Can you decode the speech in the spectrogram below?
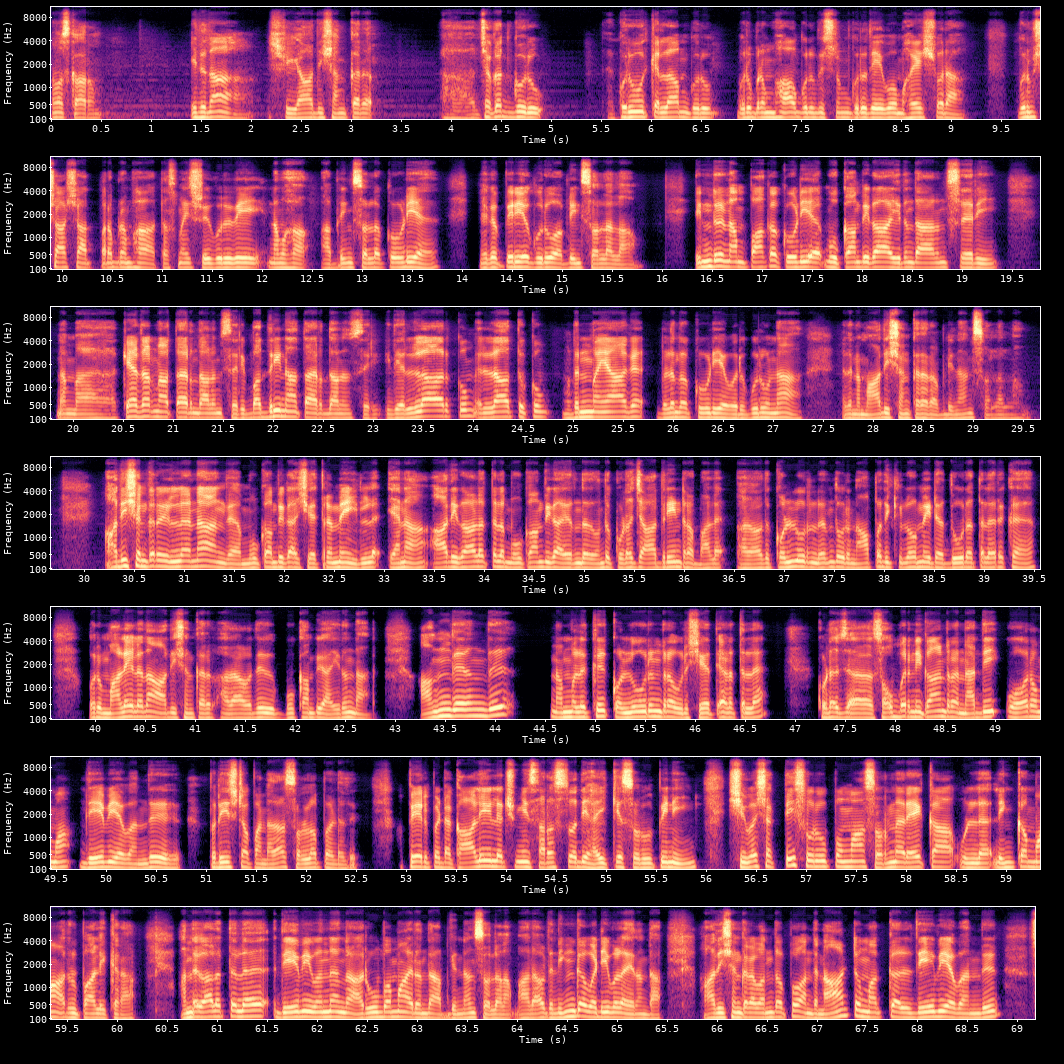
நமஸ்காரம். இதுதான் ஸ்ரீ ஆதிசங்கரர் ஜகத்குரு குருவுக்கெல்லாம் குரு குரு பிரம்மா குரு விஷ்ணு குரு தேவோ மகேஸ்வரா குரு சாஷாத் பரபிரம்மா தஸ்மை ஸ்ரீ குருவே நமகா அப்படின்னு சொல்லக்கூடிய மிகப்பெரிய குரு அப்படின்னு சொல்லலாம். இன்று நாம் பார்க்கக்கூடிய மூகாம்பிகா இருந்தாலும் சரி நம்ம கேதார்நாத்தா இருந்தாலும் சரி பத்ரிநாத்தா இருந்தாலும் சரி இது எல்லாருக்கும் எல்லாத்துக்கும் முதன்மையாக விளங்கக்கூடிய ஒரு குருனா அது நம்ம ஆதிசங்கரர் அப்படின்னு தான் சொல்லலாம். ஆதிசங்கர் இல்லைன்னா அங்கே மூகாம்பிகா கஷேத்திரமே இல்லை. ஏன்னா ஆதி காலத்தில் மூகாம்பிகா இருந்தது வந்து குடஜாதிரின்ற மலை. அதாவது கொல்லூர்லேருந்து ஒரு நாற்பது கிலோமீட்டர் தூரத்தில் இருக்க ஒரு மலையில தான் ஆதிசங்கர் அதாவது மூகாம்பிகா இருந்தாங்க அங்கேருந்து நம்மளுக்கு கொல்லூருன்ற ஒரு ஷே இடத்துல குடஜ சௌபர்ணிகான்ற நதி ஓரமாக தேவியை வந்து பிரதிஷ்டை பண்ணதா சொல்லப்படுது. அப்பேற்பட்ட காளி லட்சுமி சரஸ்வதி ஐக்கிய ஸ்வரூபினி சிவசக்தி ஸ்வரூபமாக சொர்ணரேகா உள்ள லிங்கமா அருள் பாலிக்கிறா. அந்த காலத்துல தேவி வந்து அங்க அரூபமா இருந்தா அப்படின்னு தான் சொல்லலாம். அதாவது லிங்க வடிவில் இருந்தா. ஆதிசங்கரை வந்தப்போ அந்த நாட்டு மக்கள் தேவியை வந்து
